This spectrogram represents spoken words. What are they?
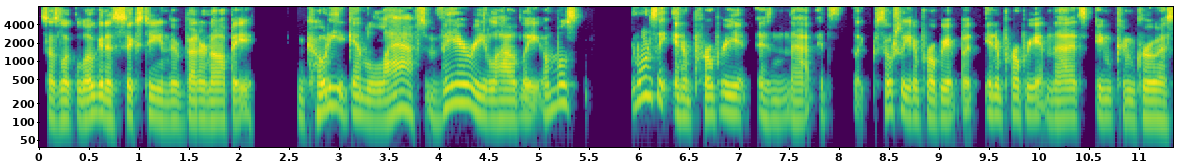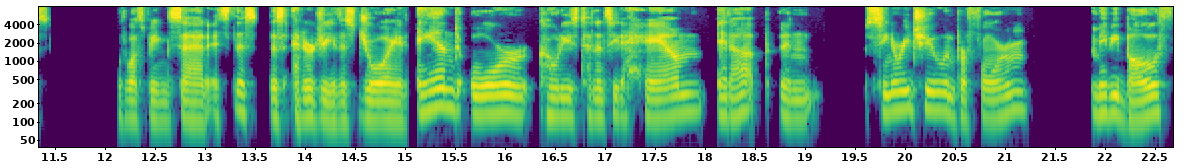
says, Look, Logan is 16, there better not be. And Kody again laughs very loudly, almost, I don't want to say inappropriate in that it's like socially inappropriate, but inappropriate in that it's incongruous with what's being said. It's this this energy, this joy, and or Kody's tendency to ham it up and scenery chew and perform. Maybe both.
